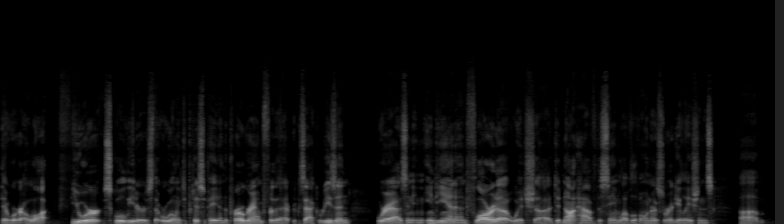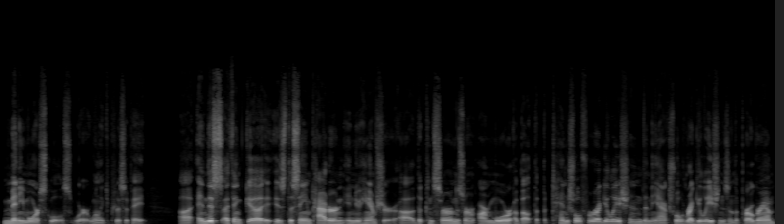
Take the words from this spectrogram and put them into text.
there were a lot fewer school leaders that were willing to participate in the program for that exact reason. Whereas in, in Indiana and Florida, which uh, did not have the same level of owners regulations, uh, many more schools were willing to participate. Uh, and this, I think, uh, is the same pattern in New Hampshire. Uh, the concerns are, are more about the potential for regulation than the actual regulations in the program.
